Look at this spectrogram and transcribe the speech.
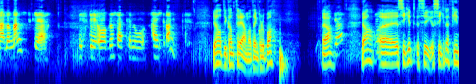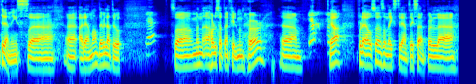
mellommenneskelige hvis de åpner seg til noe helt annet. Ja, at de kan trene, tenker du på? Ja, Ja. eh, sikkert, sikkert en fin treningsarena, det vil jeg tro. Så, men har du sett den filmen Her? Eh, Ja. Ja, for det er også en sånn ekstremt eksempel. eh,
